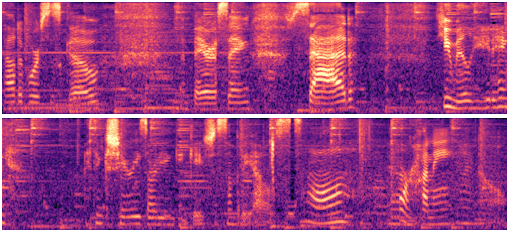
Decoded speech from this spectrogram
how divorces go. Embarrassing, sad, humiliating. I think Sherry's already engaged to somebody else. Aw, poor honey. I know.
